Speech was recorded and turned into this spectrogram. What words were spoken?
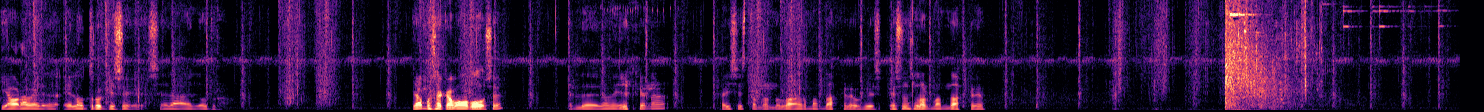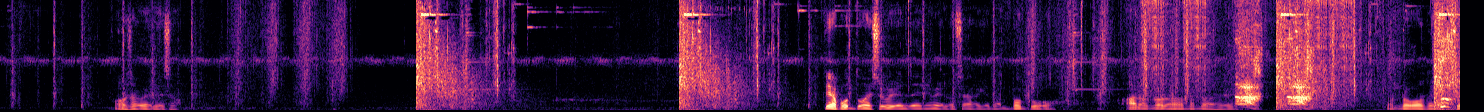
Y ahora a ver el, otro, que se- será el otro. Ya hemos acabado dos, ¿eh? El de la alienígena. Ahí se están dando la hermandad, creo que es. Eso es la hermandad, creo. Vamos a ver eso. Estoy a punto de subir de nivel, o sea que tampoco. Ah, no, no, la hermandad es. Son robos de este.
